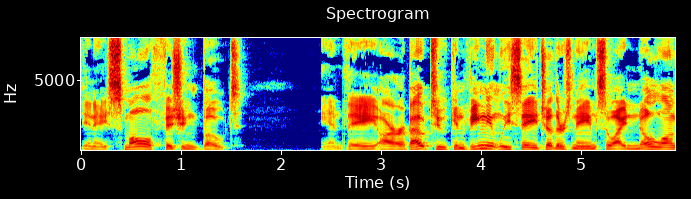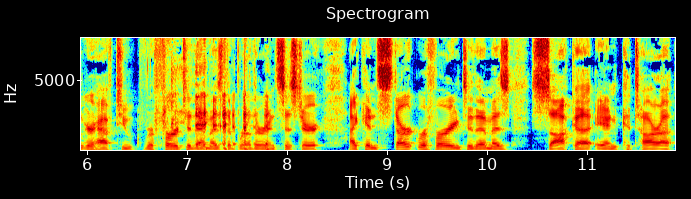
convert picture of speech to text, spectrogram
in a small fishing boat. and they are about to conveniently say each other's names, so I no longer have to refer to them as the brother and sister. I can start referring to them as Sokka and Katara.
